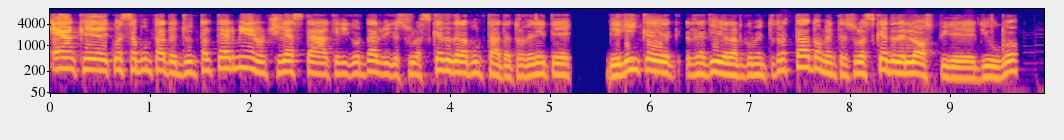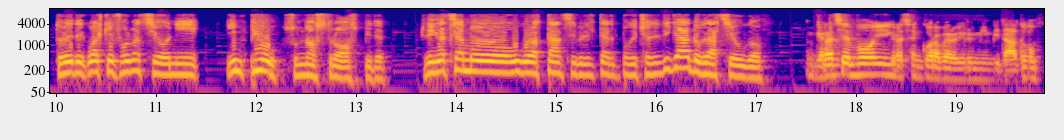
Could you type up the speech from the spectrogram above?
e anche questa puntata è giunta al termine, non ci resta che ricordarvi che sulla scheda della puntata troverete dei link relativi all'argomento trattato, mentre sulla scheda dell'ospite di Ugo troverete qualche informazione in più sul nostro ospite. Ringraziamo Ugo Lattanzi per il tempo che ci ha dedicato, grazie Ugo. Grazie a voi, grazie ancora per avermi invitato.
